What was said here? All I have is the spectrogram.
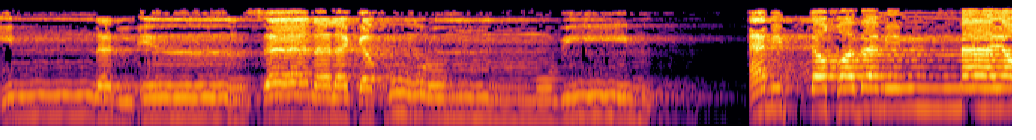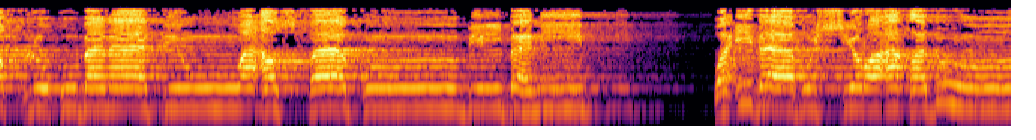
إن الإنسان لكفور مبين أم اتخذ مما يخلق بنات وأصفاكم بالبنين وإذا بشر أحدهم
